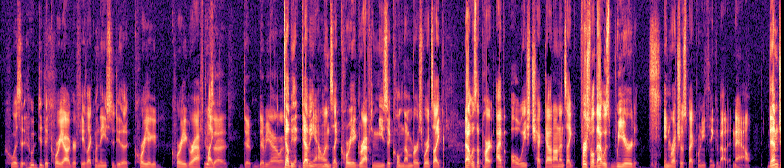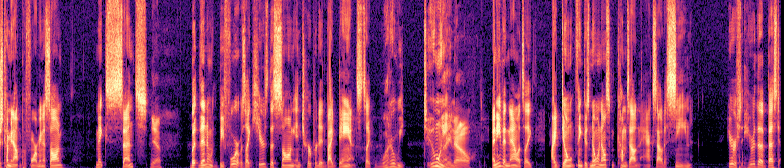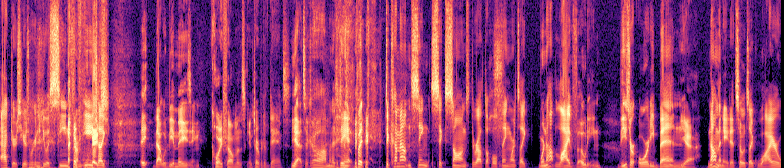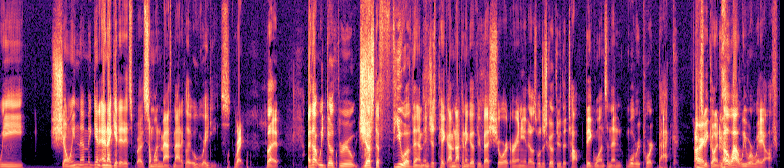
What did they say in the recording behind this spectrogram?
who was it? Who did the choreography? Like when they used to do the choreo- choreographed like uh, De- Debbie Allen. Debbie, Debbie Allen's like choreographed musical numbers where it's like that was the part I've always checked out on. It's like first of all that was weird in retrospect when you think about it now. Them just coming out and performing a song makes sense, yeah. but then it- before it was like here's the song interpreted by dance. It's like what are we doing? I know. And even now it's like I don't think because no one else comes out and acts out a scene. Here's here are the best actors. Here's we're gonna do a scene from each. Like it, that would be amazing. Corey Feldman's interpretive dance. Yeah, it's like, oh, I'm gonna dance. But to come out and sing six songs throughout the whole thing, where it's like, we're not live voting; these are already been Yeah. nominated. So it's like, why are we showing them again? And I get it; it's uh, someone mathematically, oh, ratings. Right. But I thought we'd go through just a few of them and just pick. I'm not going to go through best short or any of those. We'll just go through the top big ones, and then we'll report back All next right. week going, oh wow, we were way off.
